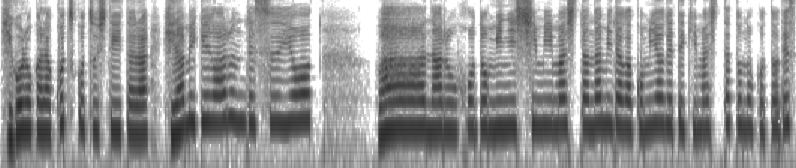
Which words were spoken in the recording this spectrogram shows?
日頃からコツコツしていたら、ひらめきがあるんですよ。わあ、なるほど。身に染みました。涙がこみ上げてきました。とのことです。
